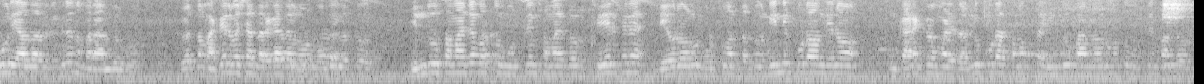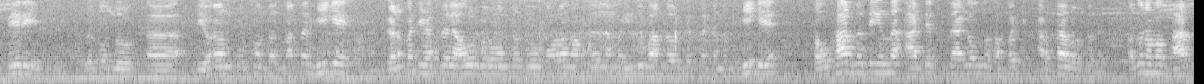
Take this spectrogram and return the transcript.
ಊರು ಯಾವ್ದಾದ್ರು ಇದ್ರೆ ನಮ್ಮ ರಾಮದುರ್ಗ. ಇವತ್ತು ನಮ್ಮ ಅಖಿಲ ಭಾಷಾ ದರ್ಗಾದಲ್ಲಿ ನೋಡ್ಬೋದು, ಇವತ್ತು ಹಿಂದೂ ಸಮಾಜ ಮತ್ತು ಮುಸ್ಲಿಂ ಸಮಾಜದವರು ಸೇರಿಸಿನೇ ದೇವರನ್ನು ಮುಟ್ಟುವಂಥದ್ದು ನಿನ್ನೆ ಕೂಡ ಒಂದೇನೋ ಒಂದು ಕಾರ್ಯಕ್ರಮ ಮಾಡಿದ್ರು. ಅಲ್ಲೂ ಕೂಡ ಸಮಸ್ತ ಹಿಂದೂ ಬಾಂಧವರು ಮತ್ತು ಮುಸ್ಲಿಂ ಬಾಂಧವರು ಸೇರಿ ಇವತ್ತೊಂದು ದೇವರವನ್ನು ಮಾತ್ರ ಮಾಡ್ತಾರೆ. ಹೀಗೆ ಗಣಪತಿ ಹಬ್ಬದಲ್ಲಿ ಅವ್ರು ಬರುವಂಥದ್ದು ಮೊಹರಂ ಹಬ್ಬದಲ್ಲಿ ನಮ್ಮ ಹಿಂದೂ ಬಾಂಧವರು ಸೇರ್ತಕ್ಕಂಥದ್ದು ಹೀಗೆ ಸೌಹಾರ್ದತೆಯಿಂದ ಆಚರಿಸಿದಾಗ ಒಂದು ಹಬ್ಬಕ್ಕೆ ಅರ್ಥ ಬರ್ತದೆ. ಅದು ನಮ್ಮ ಭಾರತ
